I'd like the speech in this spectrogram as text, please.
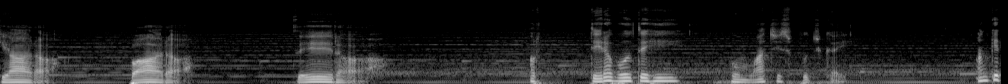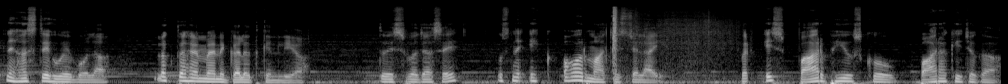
ग्यारह, बारह, तेरह। और तेरह बोलते ही वो माचिस बुझ गई। अंकित ने हँसते हुए बोला, लगता है मैंने गलत गिन लिया। तो इस वजह से उसने एक और माचिस चलाई पर इस बार भी उसको बारह की जगह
